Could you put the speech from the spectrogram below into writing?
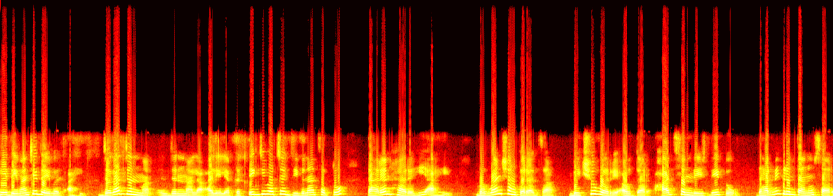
हे देवांचे दैवत आहेत. जगात जन्मा जन्माला आलेल्या प्रत्येक जीवाच्या जीवनाचा तो तारणहारही आहे. भगवान शंकराचा भिक्षुवर्य अवतार हाच संदेश देतो. धार्मिक ग्रंथानुसार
